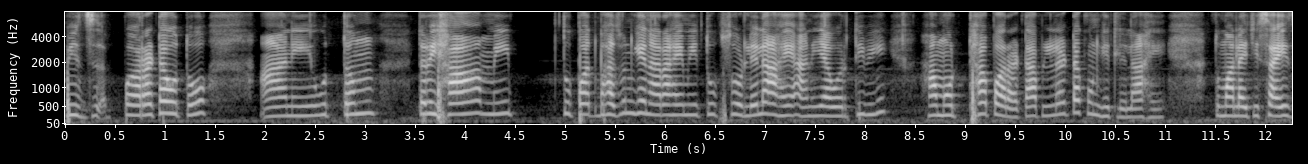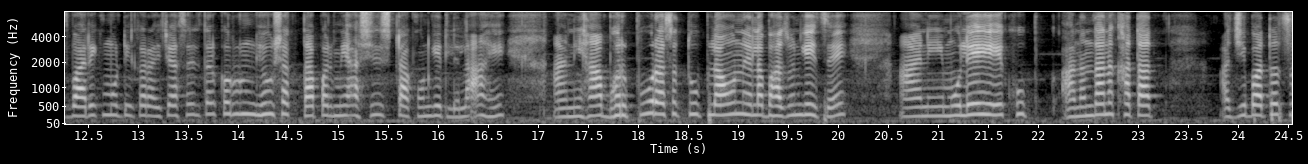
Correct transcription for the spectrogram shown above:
पिझ्झा पराठा होतो. आणि उत्तम तर हा मी तुपात भाजून घेणार आहे. मी तूप सोडलेलं आहे आणि यावरती मी हा मोठा पराठा आपल्याला टाकून घेतलेला आहे. तुम्हाला याची साईज बारीक मोठी करायची असेल तर करून घेऊ शकता पण मी अशीच टाकून घेतलेला आहे. आणि हा भरपूर असं तूप लावून याला भाजून घ्यायचं आहे आणि मुले हे खूप आनंदानं खातात. अजिबातच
